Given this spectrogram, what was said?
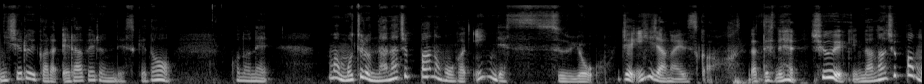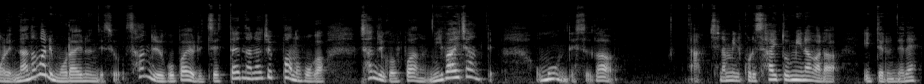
2種類から選べるんですけど、このね、まあもちろん70%の方がいいんですよ。じゃあいいじゃないですか。だってね、収益70%もね、7割もらえるんですよ。35%より絶対70%の方が35%の2倍じゃんって思うんですが、あ、ちなみにこれサイト見ながら言ってるんでね、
